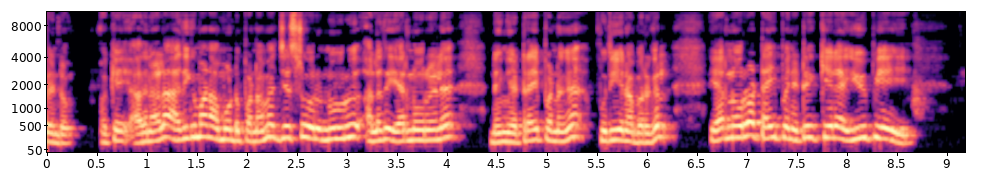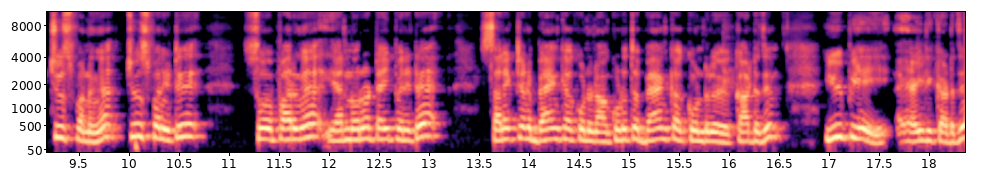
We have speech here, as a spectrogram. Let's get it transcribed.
வேண்டும். ஓகே அதனால் அதிகமான அமௌண்ட் பண்ணாமல் ஜஸ்ட் ஒரு நூறு அல்லது இரநூறுவாயில் நீங்கள் ட்ரை பண்ணுங்கள் புதிய நபர்கள். இரநூறுவா டைப் பண்ணிவிட்டு கீழே யூபிஐ சூஸ் பண்ணுங்கள் சூஸ் பண்ணிவிட்டு ஸோ பாருங்கள் இரநூறுவா டைப் பண்ணிவிட்டு செலக்டட் பேங்க் அக்கௌண்ட் நான் கொடுத்த பேங்க் அக்கௌண்ட்டு காட்டுது. யூபிஐ ஐடி காட்டுது.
